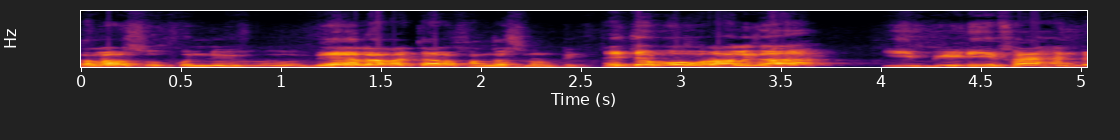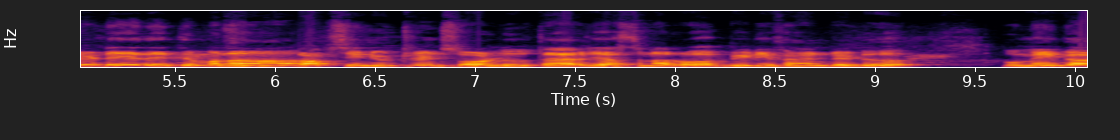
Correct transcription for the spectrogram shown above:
కలర్స్ కొన్ని వేల రకాల ఫంగస్లు ఉంటాయి. అయితే ఓవరాల్గా ఈ బీడీ ఫైవ్ హండ్రెడ్ ఏదైతే మన రాప్సీ న్యూట్రియంట్స్ వాళ్ళు తయారు చేస్తున్నారో BD five hundred omega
